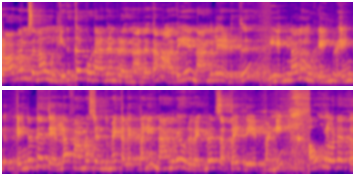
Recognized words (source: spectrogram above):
ப்ராப்ளம்ஸ் எல்லாம் உங்களுக்கு இருக்கக்கூடாதுன்றதுனால தான் அதையே நாங்களே எடுத்து எங்களால் எங்க எங்க எங்கள்கிட்ட இருக்க எல்லா ஃபார்மர்ஸ் இருந்துமே கலெக்ட் பண்ணி நாங்களே ஒரு ரெகுலர் சப்ளை கிரியேட் பண்ணி அவங்களோட இருக்க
